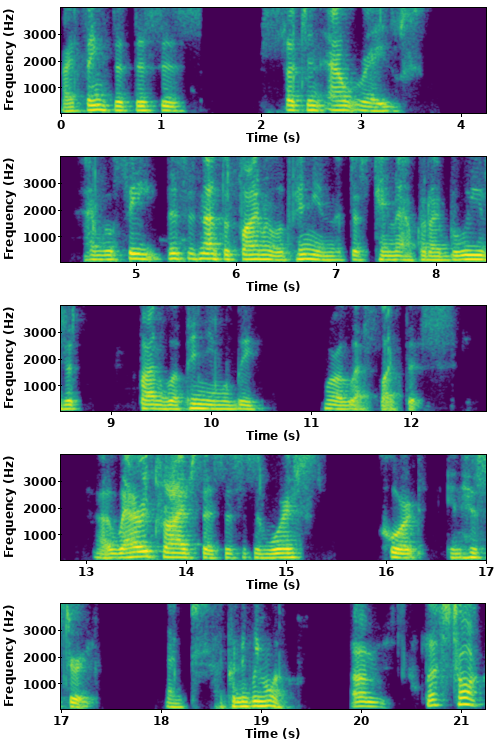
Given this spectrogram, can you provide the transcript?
I think that this is such an outrage. And we'll see, this is not the final opinion that just came out, but I believe the final opinion will be more or less like this. Uh, Larry Tribe says this is the worst court in history. And I couldn't agree more. Um, let's talk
